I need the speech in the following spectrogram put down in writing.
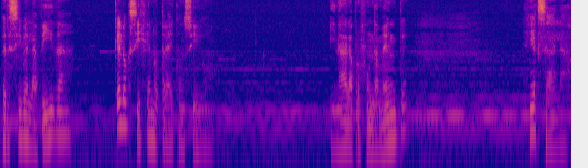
percibe la vida que el oxígeno trae consigo. Inhala profundamente y exhala.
